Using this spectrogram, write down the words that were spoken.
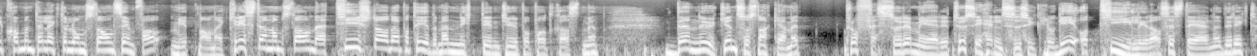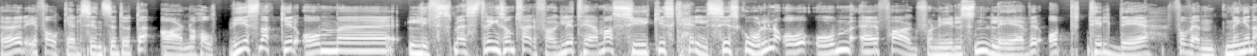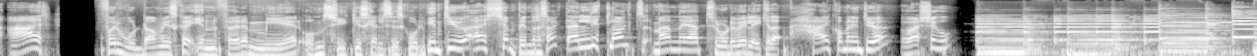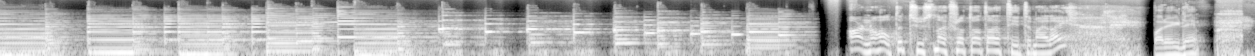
velkommen til Lektor Lomsdalens innfall. Mitt navn er Kristian Lomsdalen. Det er tirsdag, og det er på tide med nytt intervju på podkasten min. Denne uken så snakker jeg med professor emeritus i helsepsykologi og tidligere assisterende direktør i Folkehelseinstituttet, Arne Holt. Vi snakker om eh, livsmestring som tverrfaglig tema, psykisk helse i skolen, og om eh, fagfornyelsen lever opp til det forventningene er for hvordan vi skal innføre mer om psykisk helse i skolen. Intervjuet er kjempeinteressant. Det er litt langt, men jeg tror du vil like det. Her kommer intervjuet. Vær så god. Arne Holte, tusen takk for at du har tatt tid til meg i dag. Bare hyggelig.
